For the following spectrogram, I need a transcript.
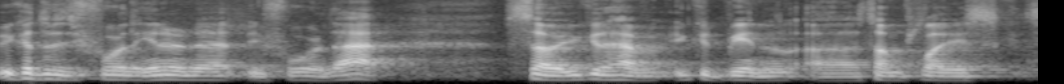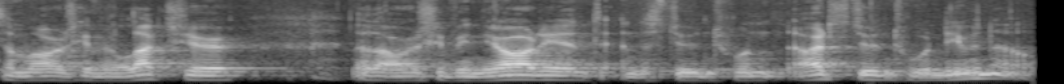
Because it was before the internet, before that. So you could have, you could be in uh, some place, some artist giving a lecture, another artist could be in the audience, and the students wouldn't, art students wouldn't even know.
